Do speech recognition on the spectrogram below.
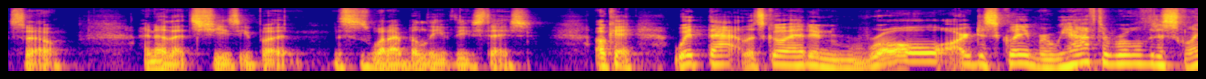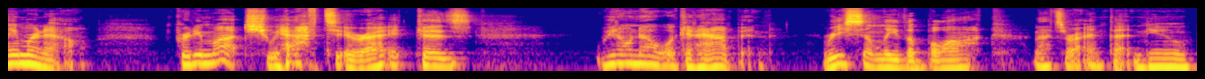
So I know that's cheesy, but this is what I believe these days. Okay, with that, let's go ahead and roll our disclaimer. We have to roll the disclaimer now. Pretty much, we have to, right? Because we don't know what could happen. Recently, The Block, that's right, that new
